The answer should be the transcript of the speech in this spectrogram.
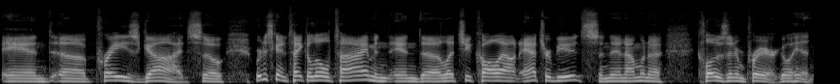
and uh, praise God. So we're just going to take a little time and, and uh, let you call out attributes and then I'm going to close it in prayer. Go ahead.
